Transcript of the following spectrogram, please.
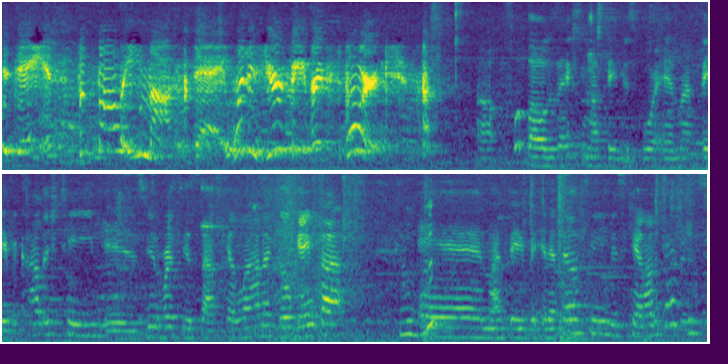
Today is Football EMOC Day. What is your favorite sport? Uh, football is actually my favorite sport, and my favorite college team is University of South Carolina. Go Gamecocks! Mm-hmm. And my favorite NFL team is Carolina Panthers.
